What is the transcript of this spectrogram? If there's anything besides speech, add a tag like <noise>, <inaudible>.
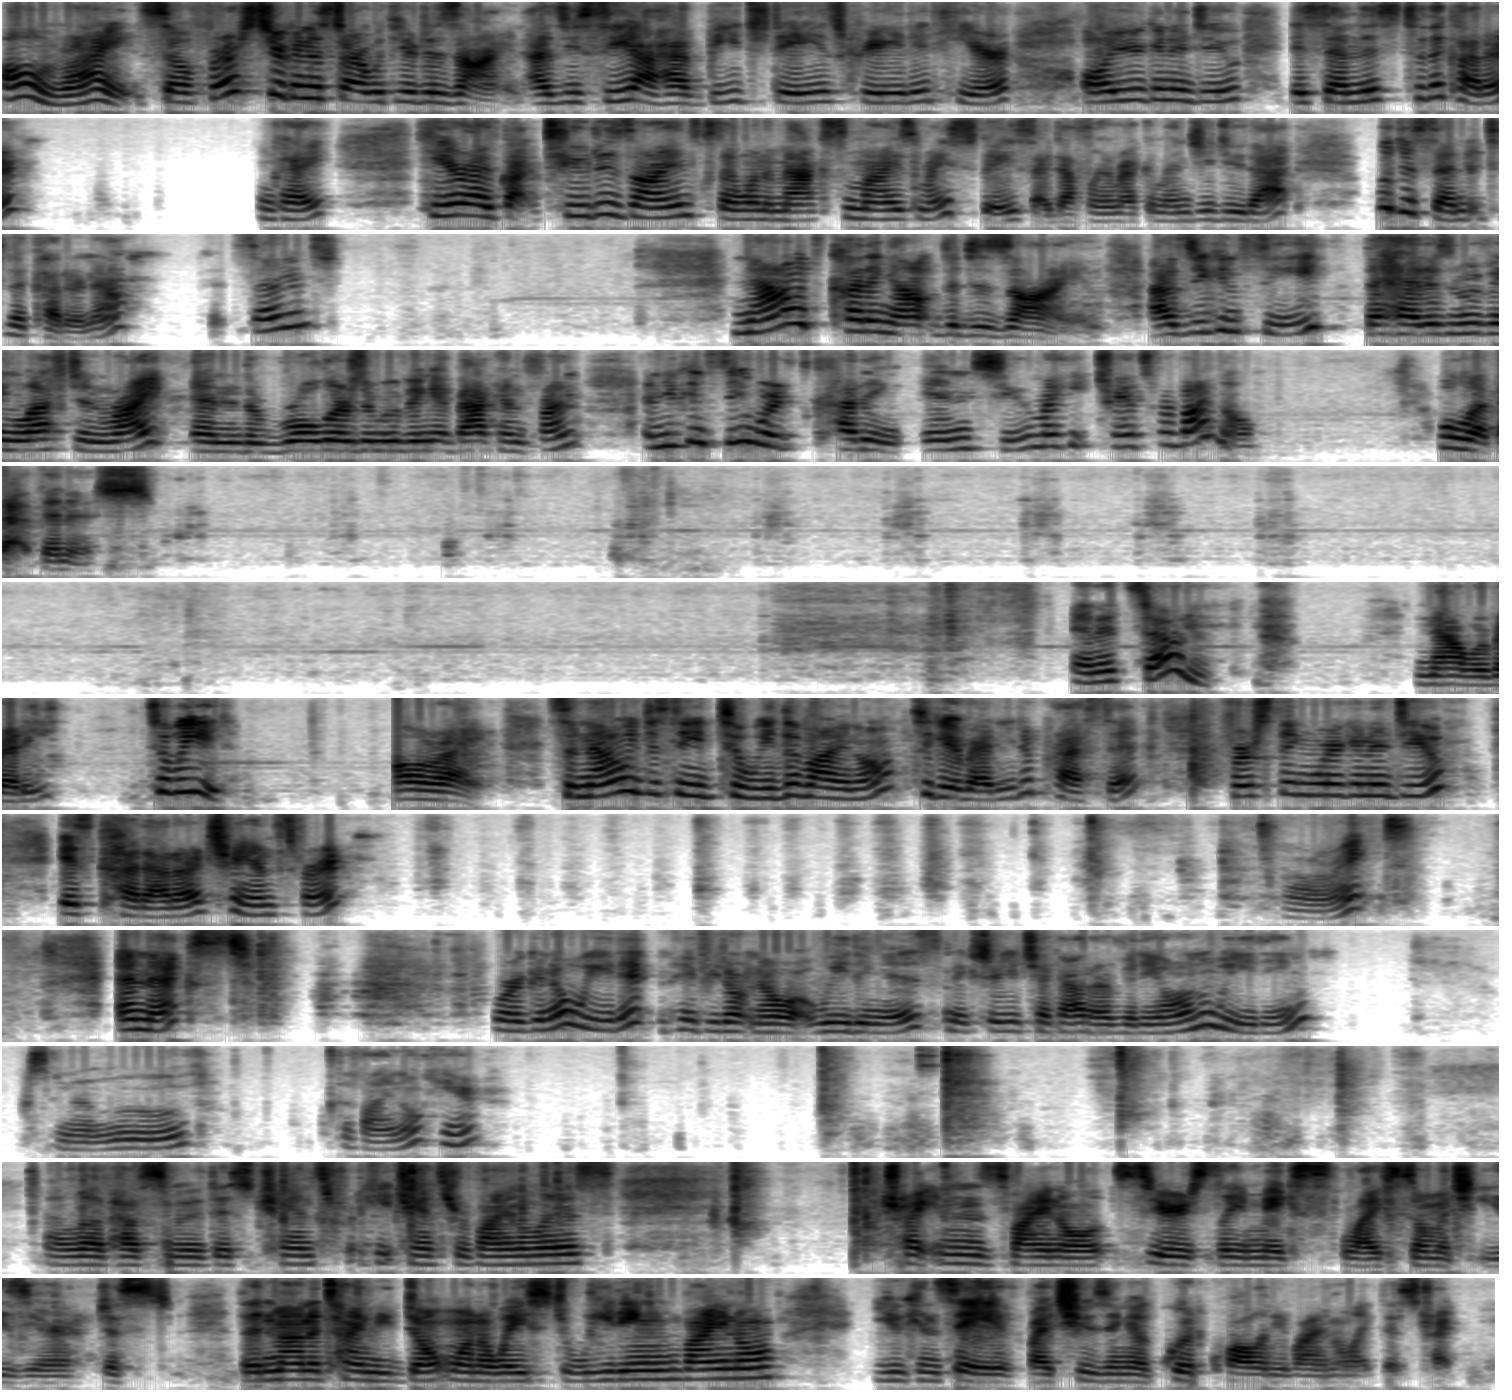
All right, so first you're going to start with your design. As you see, I have beach days created here. All you're going to do is send this to the cutter. Okay, here I've got two designs because I want to maximize my space. I definitely recommend you do that. We'll just send it to the cutter now. Hit send. Now it's cutting out the design. As you can see, the head is moving left and right, and the rollers are moving it back and front, and you can see where it's cutting into my heat transfer vinyl. We'll let that finish. And it's done. Now we're ready to weed. All right, so now we just need to weed the vinyl to get ready to press it. First thing we're going to do is cut out our transfer. All right. And next, we're going to weed it. If you don't know what weeding is, make sure you check out our video on weeding. I'm just going to remove the vinyl here. I love how smooth this transfer, heat transfer vinyl is. Triton's vinyl seriously makes life so much easier. Just the amount of time you don't want to waste weeding vinyl you can save by choosing a good quality vinyl like this Triton.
